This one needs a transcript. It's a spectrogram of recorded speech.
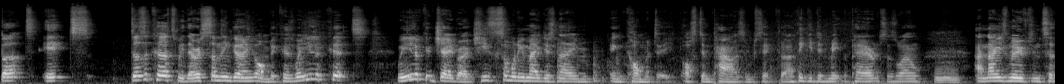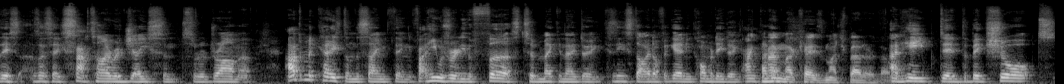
but it does occur to me there is something going on because when you look at when you look at Jay Roach, he's someone who made his name in comedy, Austin Powers in particular. I think he did Meet the Parents as well, and now he's moved into this, as I say, satire adjacent sort of drama. Adam McKay's done the same thing. In fact, he was really the first to make a name doing because he started off again in comedy doing Anchorman, McKay's much better though. and he did The Big Short,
